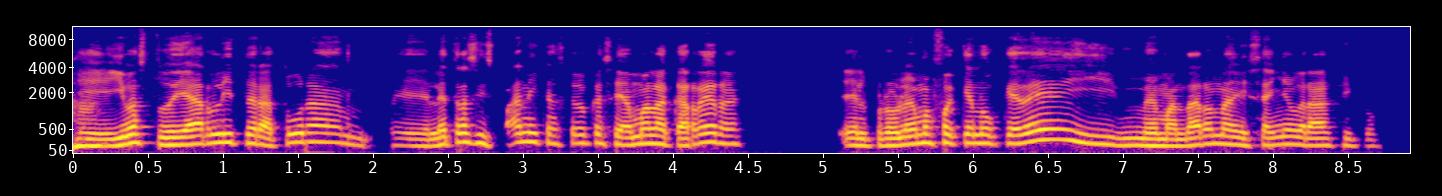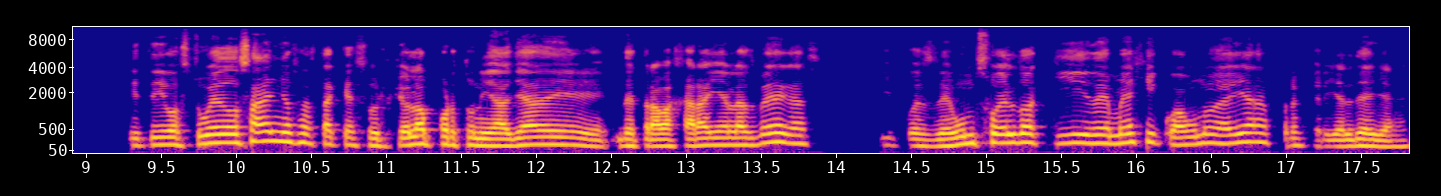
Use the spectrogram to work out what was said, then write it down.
Eh, iba a estudiar literatura, eh, letras hispánicas, creo que se llama la carrera. El problema fue que no quedé y me mandaron a diseño gráfico. Y te digo, estuve dos años hasta que surgió la oportunidad ya de, de trabajar ahí en Las Vegas. Y pues de un sueldo aquí de México a uno de allá, preferí el de allá.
